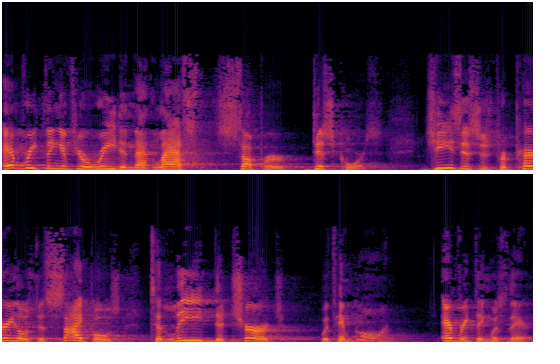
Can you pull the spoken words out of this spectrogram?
Everything, if you read in that Last Supper discourse, Jesus is preparing those disciples to lead the church with him gone. Everything was there.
